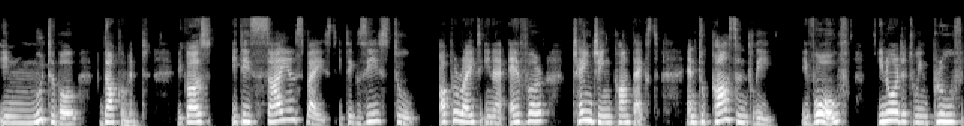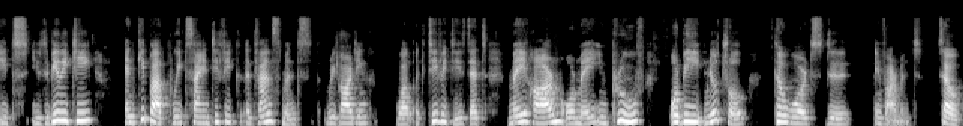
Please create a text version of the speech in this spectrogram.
immutable document because it is science based. It exists to operate in an ever changing context and to constantly evolve in order to improve its usability and keep up with scientific advancements regarding well activities that may harm or may improve or be neutral towards the environment. So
